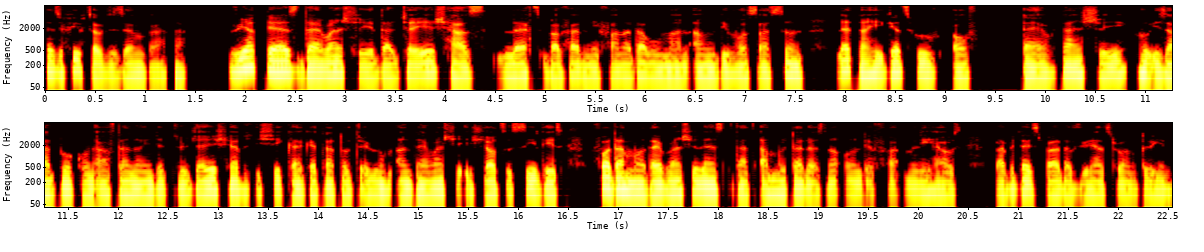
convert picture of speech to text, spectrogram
25th of December. Virat tells Devanshi that Jayesh has left Bhavani for another woman and will divorce her soon. Later, he gets proof of Uh, Devanshi, who is heartbroken after knowing the truth. Jayesh helps Ishika get out of the room and Devanshi is shocked to see this. Furthermore, Devanshi learns that Amruta does not own the family house. Babita is proud of Virat's wrongdoing.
